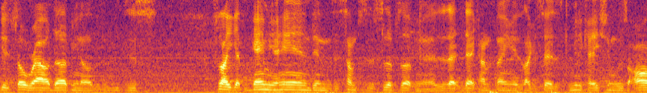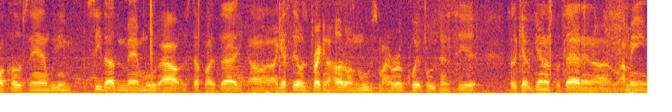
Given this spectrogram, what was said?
get so riled up. You know, you just feel like you got the game in your hand, and then just something just slips up. You know, that that kind of thing is like I said, it's communication. We was all close in. We didn't see the other man move out and stuff like that. Uh, I guess they was breaking the huddle and moving somebody real quick, but we couldn't see it. So they kept getting us with that, and um, I mean,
